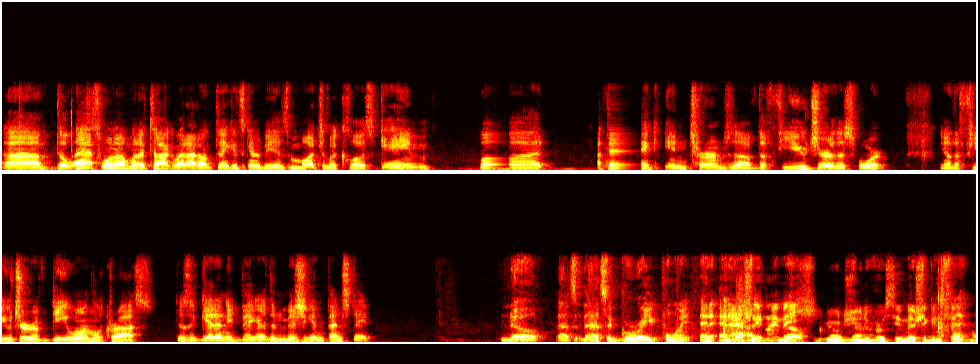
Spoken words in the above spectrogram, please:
Um, the last one I'm going to talk about, I don't think it's going to be as much of a close game, but I think in terms of the future of the sport, you know, the future of D1 lacrosse, does it get any bigger than Michigan Penn State? No, that's that's a great point. And and actually, I'm a huge University of Michigan fan.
